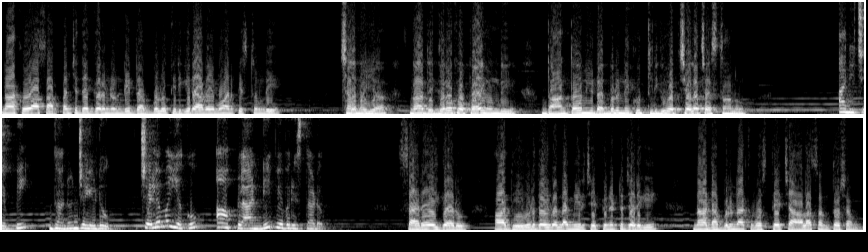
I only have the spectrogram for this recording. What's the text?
నాకు ఆ సర్పంచ్ దగ్గర నుండి డబ్బులు తిరిగి రావేమో అనిపిస్తుంది. చలమయ్య నా దగ్గర ఒక ఉపాయం ఉంది. దాంతో నీ డబ్బులు నీకు తిరిగి వచ్చేలా చేస్తాను. అని చెప్పి ధనుంజయుడు చెలమయ్యకు ఆ ప్లాన్ని వివరిస్తాడు. సరే గారు ఆ దేవుడి దయ వల్ల మీరు చెప్పినట్టు జరిగి నా డబ్బులు నాకు వస్తే చాలా సంతోషం.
